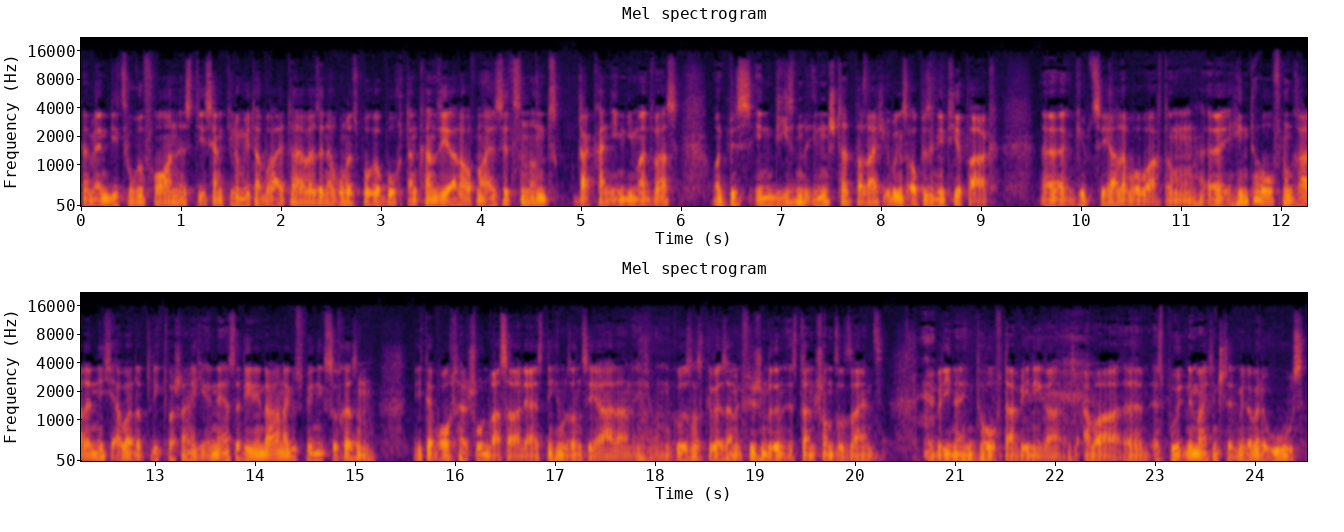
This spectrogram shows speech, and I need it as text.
Wenn die zugefroren ist, die ist ja einen Kilometer breit teilweise in der Rummelsburger Bucht, dann kann sie alle auf dem Eis sitzen und da kann ihnen niemand was. Und bis in diesen Innenstadtbereich, übrigens auch bis in den Tierpark, äh, gibt es Seeadlerbeobachtungen. Äh, Hinterhof nun gerade nicht, aber das liegt wahrscheinlich in erster Linie daran, da gibt es wenig zu fressen. Nicht, der braucht halt schon Wasser, der ist nicht umsonst Seeadler. Nicht? Und ein größeres Gewässer mit Fischen drin ist dann schon so seins. Der Berliner Hinterhof da weniger. Nicht? Aber äh, es brüten in manchen Städten mittlerweile Uhus.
